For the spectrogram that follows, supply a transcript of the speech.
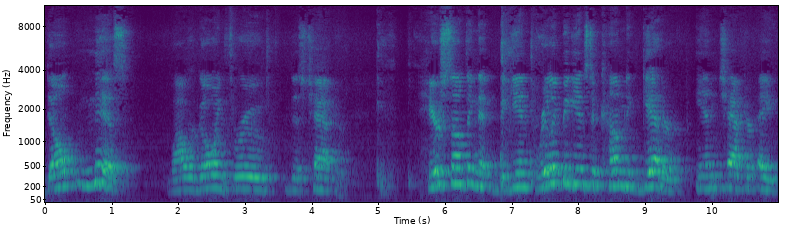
don't miss while we're going through this chapter. Here's something that begin really begins to come together in chapter 8.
